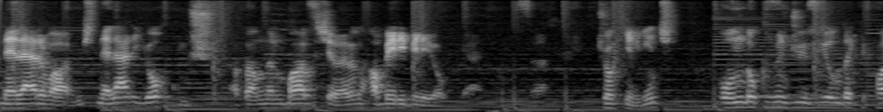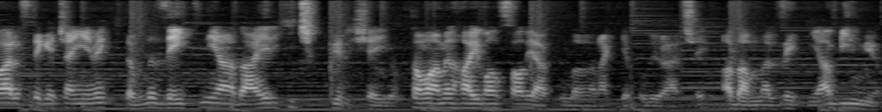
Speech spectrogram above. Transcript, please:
Neler varmış, neler yokmuş. Adamların bazı şeylerin haberi bile yok yani mesela. Çok ilginç. 19. yüzyıldaki Paris'te geçen yemek kitabında zeytinyağı dair hiçbir şey yok. Tamamen hayvansal yağ kullanarak yapılıyor her şey. Adamlar zeytinyağı bilmiyor.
